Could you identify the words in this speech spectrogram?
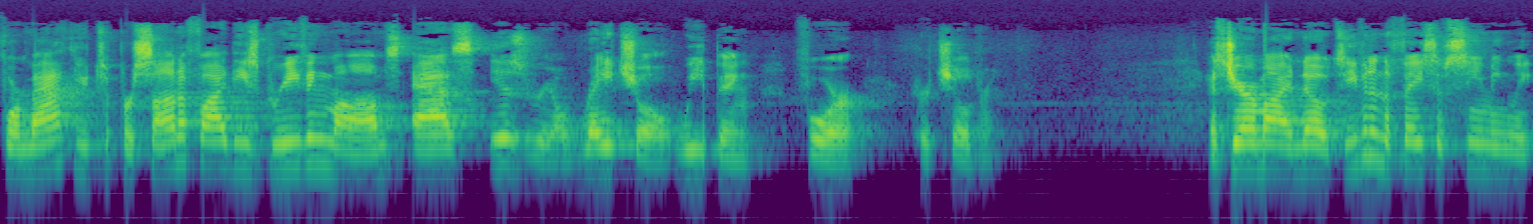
for Matthew to personify these grieving moms as Israel, Rachel weeping for her children. As Jeremiah notes, even in the face of seemingly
